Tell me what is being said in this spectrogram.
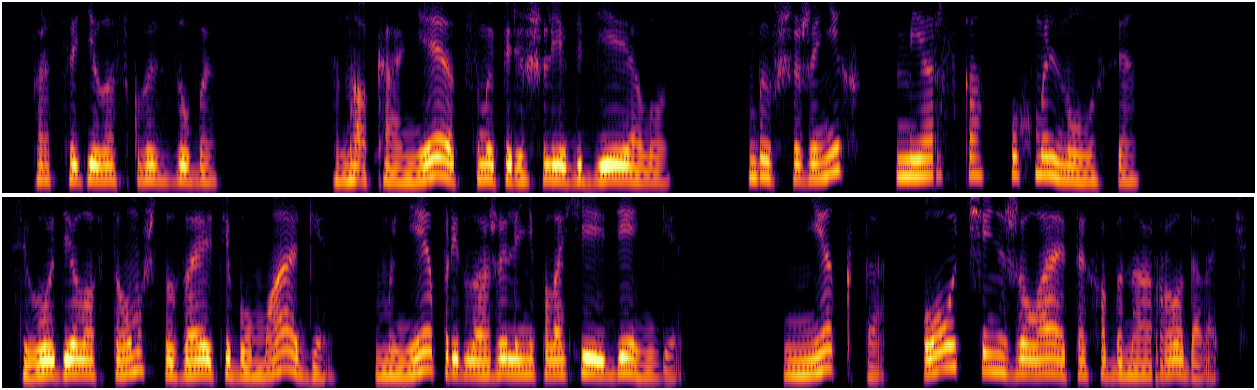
— процедила сквозь зубы. «Наконец мы перешли к делу!» Бывший жених мерзко ухмыльнулся. «Все дело в том, что за эти бумаги мне предложили неплохие деньги. Некто очень желает их обнародовать».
